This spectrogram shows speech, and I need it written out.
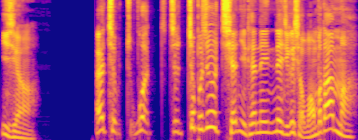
一兴，哎，这我这这不就是前几天那那几个小王八蛋吗？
